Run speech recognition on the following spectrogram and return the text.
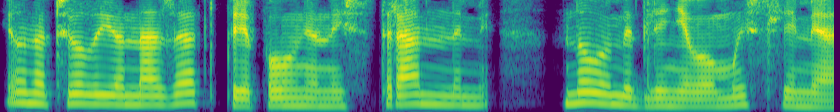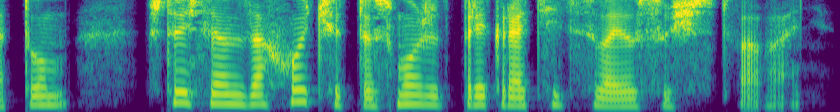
и он отвел ее назад, переполненный странными, новыми для него мыслями о том, что если он захочет, то сможет прекратить свое существование.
